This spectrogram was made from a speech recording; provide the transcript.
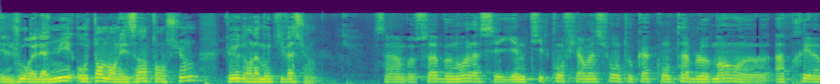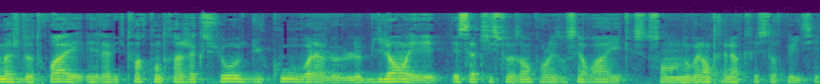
le jour et la nuit, autant dans les intentions que dans la motivation. C'est un beau ça, Benoît. Là, il y a une petite confirmation, en tout cas comptablement, euh, après le match de 3 et, la victoire contre Ajaccio. Du coup, voilà, le, bilan est, satisfaisant pour les Auxerrois et son nouvel entraîneur Christophe Pellissier.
